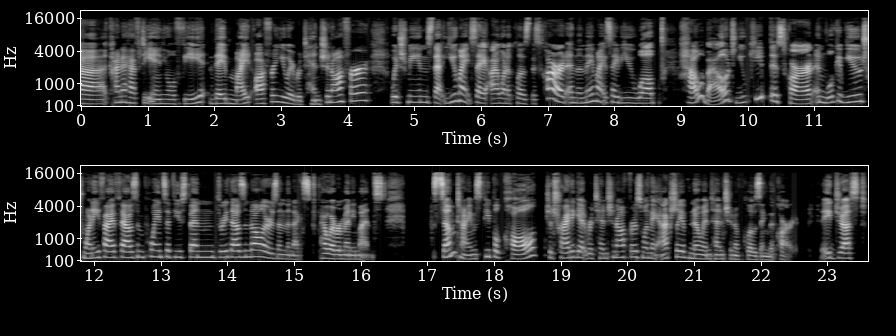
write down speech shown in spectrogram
a uh, kind of hefty annual fee, they might offer you a retention offer, which means that you might say, I want to close this card. And then they might say to you, well, how about you keep this card and we'll give you 25,000 points if you spend $3,000 in the next however many months? Sometimes people call to try to get retention offers when they actually have no intention of closing the card. They just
